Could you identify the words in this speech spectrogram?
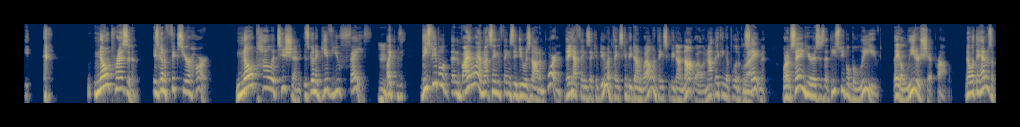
no president is going to fix your heart. No politician is going to give you faith. Hmm. Like these people, and by the way, I'm not saying the things they do is not important. They have things they can do, and things can be done well, and things can be done not well. I'm not making a political Right. statement. What I'm saying here is, is that these people believed they had a leadership problem. Now, what they had was a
